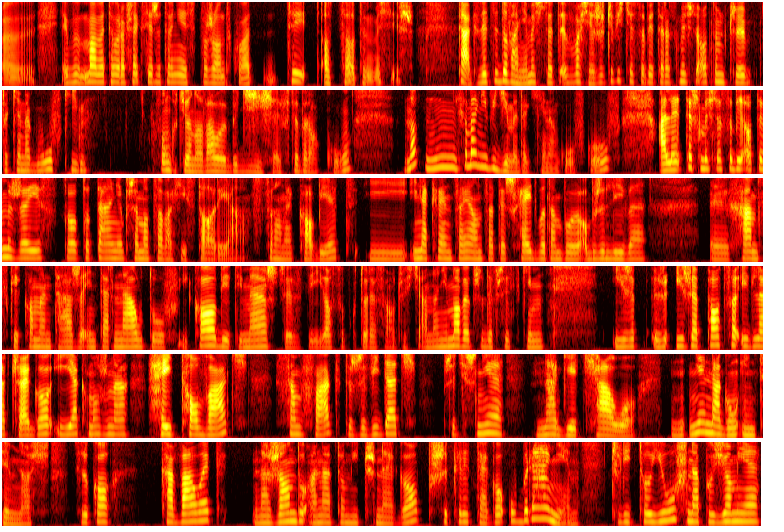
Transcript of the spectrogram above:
jakby mamy tę refleksję, że to nie jest w porządku. A ty o co o tym myślisz? Tak, zdecydowanie. Myślę, właśnie, rzeczywiście sobie teraz myślę o tym, czy takie nagłówki funkcjonowałyby dzisiaj, w tym roku. No, mm, chyba nie widzimy takich nagłówków, ale też myślę sobie o tym, że jest to totalnie przemocowa historia w stronę kobiet i, i nakręcająca też hejt, bo tam były obrzydliwe, y, chamskie komentarze internautów i kobiet, i mężczyzn, i osób, które są oczywiście anonimowe przede wszystkim. I że, I że po co i dlaczego, i jak można hejtować sam fakt, że widać przecież nie nagie ciało, nie nagą intymność, tylko kawałek narządu anatomicznego przykrytego ubraniem. Czyli to już na poziomie,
